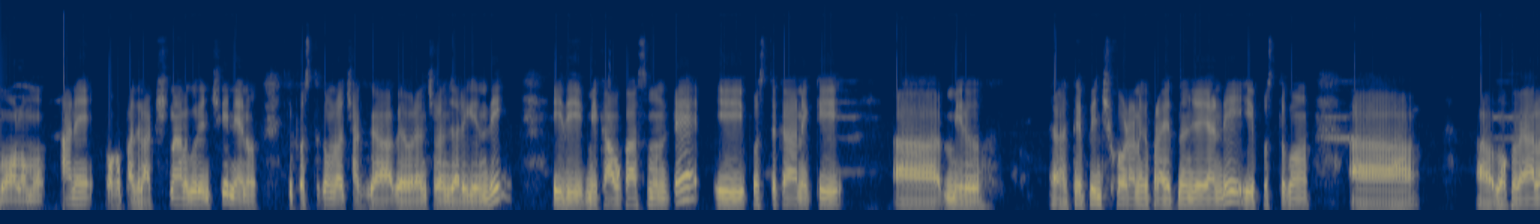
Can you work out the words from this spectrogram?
మూలము అనే ఒక పది లక్షణాల గురించి నేను ఈ పుస్తకంలో చక్కగా వివరించడం జరిగింది. ఇది మీకు అవకాశం ఉంటే ఈ పుస్తకానికి మీరు తెప్పించుకోవడానికి ప్రయత్నం చేయండి. ఈ పుస్తకం ఒకవేళ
